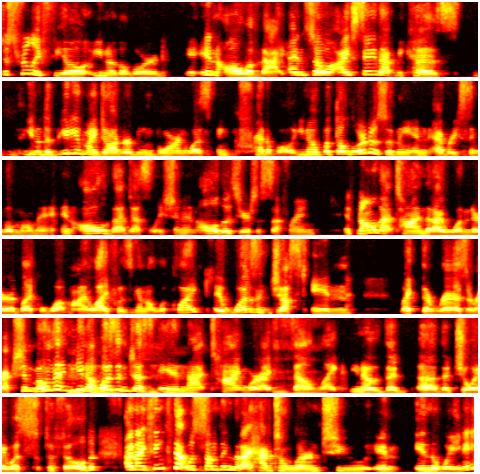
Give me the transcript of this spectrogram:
Just really feel, you know, the Lord in all of that. And so I say that because, you know, the beauty of my daughter being born was incredible, you know, but the Lord was with me in every single moment, in all of that desolation, and all those years of suffering and all that time that I wondered like what my life was going to look like. It wasn't just in like the resurrection moment mm-hmm. you know mm-hmm. wasn't just mm-hmm. in that time where i mm-hmm. felt like you know the uh, the joy was fulfilled and i think that was something that i had to learn to in in the waiting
